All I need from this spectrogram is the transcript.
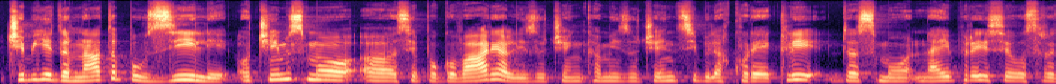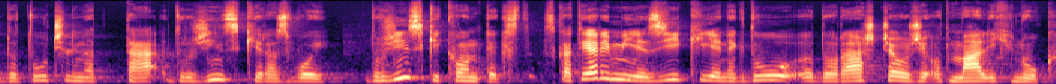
Če bi jedrnato povzeli, o čem smo, se pogovarjali z učenkami, z učenci, bi lahko rekli, da smo najprej se osredotočili na ta družinski razvoj, družinski kontekst, s katerimi jeziki je nekdo doraščal že od malih nog.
